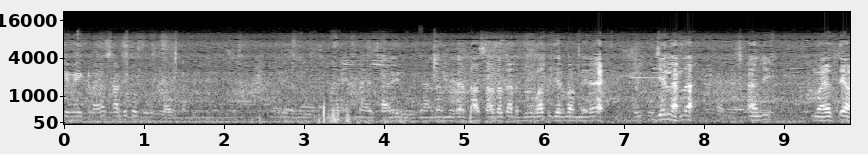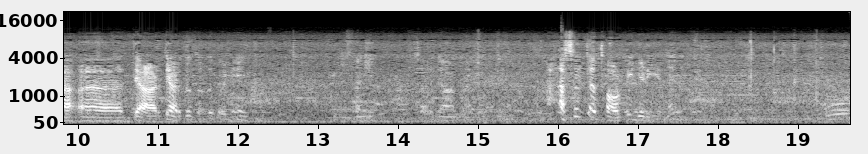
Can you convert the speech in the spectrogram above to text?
ਕਿਵੇਂ ਕਰਾਇਆ ਸਾਡੇ ਕੋਲ ਦੋ ਲਾਉ ਕਰਦੇ ਮੈਂ ਸਾਰੇ ਰੂਲ ਜਾਣਦਾ ਮੇਰਾ 10 ਸਾਲ ਦਾ ਤੁਹਾਡੇ ਤੋਂ ਵੱਧ ਤਜਰਬਾ ਮੇਰਾ ਹੈ ਜੇਲ੍ਹਾਂ ਦਾ। ਹਾਂਜੀ। ਮੈਂ ਤਿਹਾੜ ਤਿਹਾੜ ਤੋਂ ਤਾਂ ਕੋਈ ਨਹੀਂ ਹਾਂਜੀ। ਸਾਰੇ ਜਾਣਦਾ। ਅਸਲ ਚ ਅਥਾਰਟੀ ਜਿਹੜੀ ਹੈ ਨਾ ਉਹ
